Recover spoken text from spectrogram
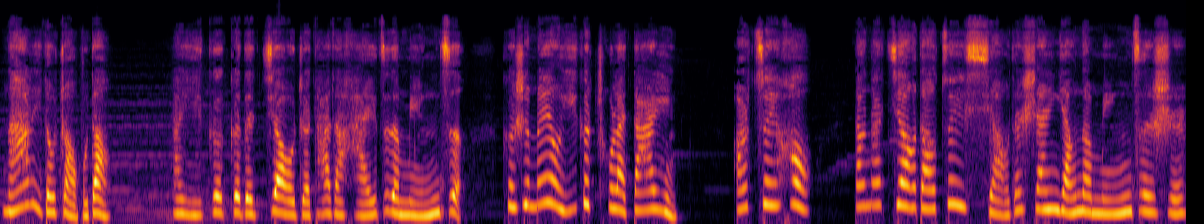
哪里都找不到。他一个个的叫着他的孩子的名字，可是没有一个出来答应。而最后，当他叫到最小的山羊的名字时，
